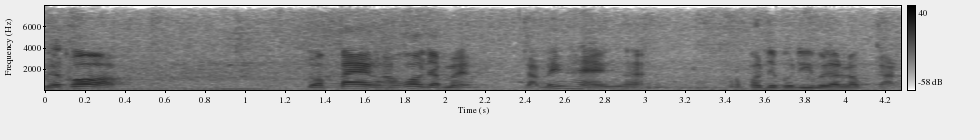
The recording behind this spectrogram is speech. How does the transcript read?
แล้วก็ตัวแป้งเขาก็จะไม่จะไม่แข็งฮะพอดีพอดีเวลาเรากัด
